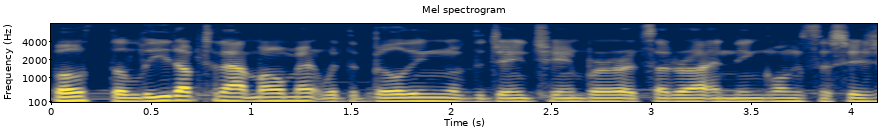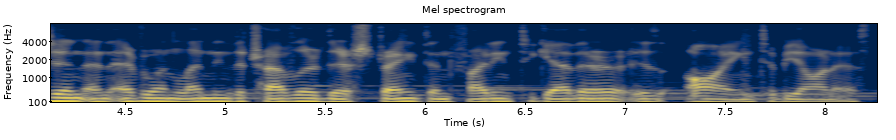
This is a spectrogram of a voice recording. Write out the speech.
Both the lead up to that moment with the building of the Jade Chamber, etc., and Ningguang's decision, and everyone lending the Traveler their strength and fighting together is awing, to be honest.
